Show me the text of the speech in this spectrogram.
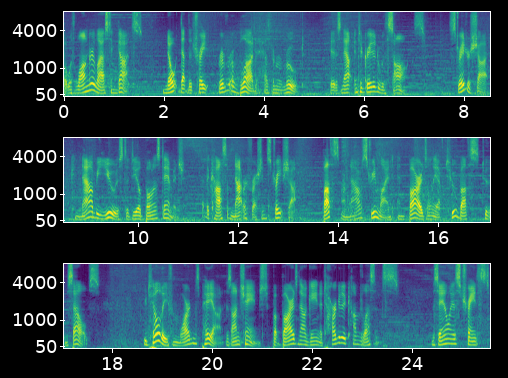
but with longer lasting dots. Note that the trait River of Blood has been removed. It is now integrated with songs. Straighter Shot can now be used to deal bonus damage, at the cost of not refreshing Straight Shot. Buffs are now streamlined, and bards only have two buffs to themselves. Utility from Warden's Paean is unchanged, but bards now gain a targeted convalescence. Miscellaneous traits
